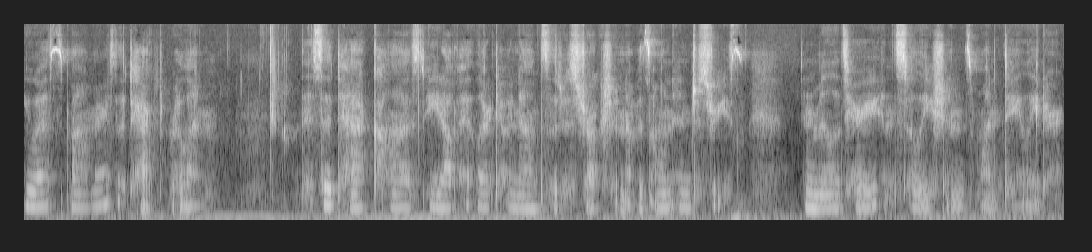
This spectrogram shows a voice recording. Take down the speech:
US bombers attacked Berlin. This attack caused Adolf Hitler to announce the destruction of his own industries and military installations one day later.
